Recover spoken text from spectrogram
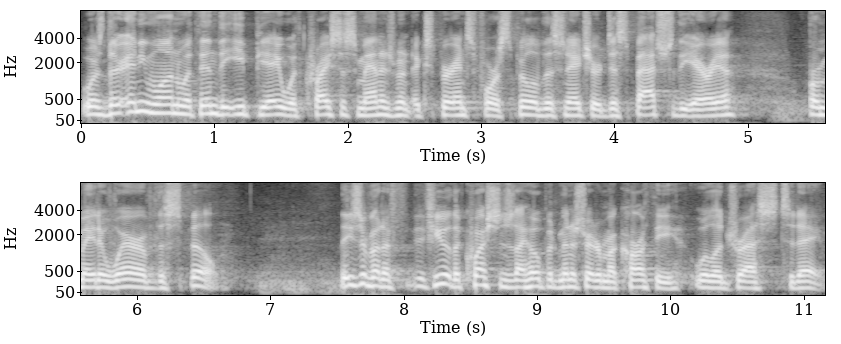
Was there anyone within the EPA with crisis management experience for a spill of this nature dispatched to the area or made aware of the spill? These are but a few of the questions that I hope Administrator McCarthy will address today.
